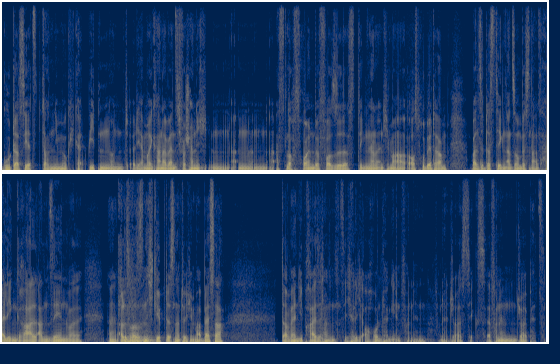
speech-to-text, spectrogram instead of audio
gut, dass sie jetzt dann die Möglichkeit bieten und die Amerikaner werden sich wahrscheinlich ein, ein Astloch freuen, bevor sie das Ding dann endlich mal ausprobiert haben, weil sie das Ding also ein bisschen als heiligen Gral ansehen, weil ne, alles, was es nicht gibt, ist natürlich immer besser. Da werden die Preise dann sicherlich auch runtergehen von den, von den Joysticks, äh, von den Joypads.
